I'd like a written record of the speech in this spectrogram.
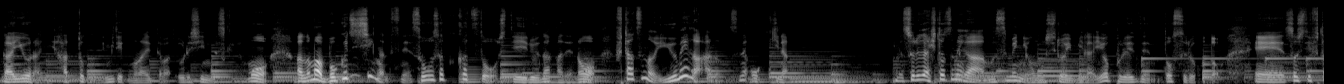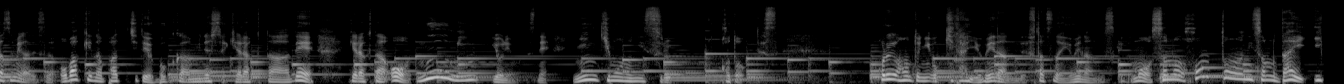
概要欄に貼っとくんで見てもらえたら嬉しいんですけども、あのまあ僕自身がですね、創作活動をしている中での2つの夢があるんですね、大きな。それが1つ目が娘に面白い未来をプレゼントすること。えー、そして2つ目がですね、お化けのパッチという僕が生み出したキャラクターで、キャラクターをムーミンよりもですね、人気者にすることです。これが本当に大きな夢なんで、2つの夢なんですけども、その本当にその第一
